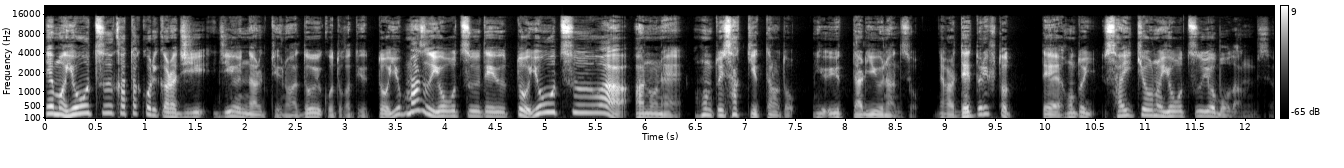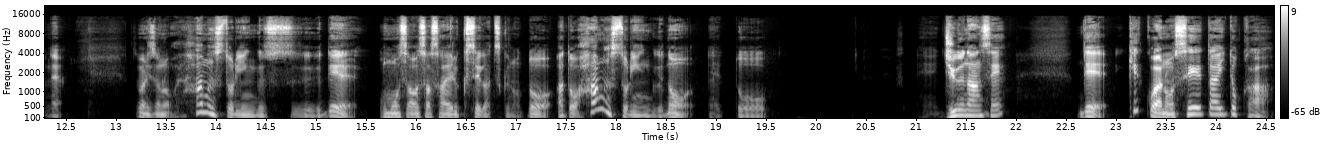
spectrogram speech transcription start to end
でも、腰痛肩こりから自由になるっていうのはどういうことかというと、まず腰痛で言うと、腰痛は、あのね、本当にさっき言ったのと言った理由なんですよ。だからデッドリフトって本当に最強の腰痛予防なんですよね。つまりそのハムストリングスで重さを支える癖がつくのと、あとハムストリングの、えっと、柔軟性で、結構あの整体とか、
